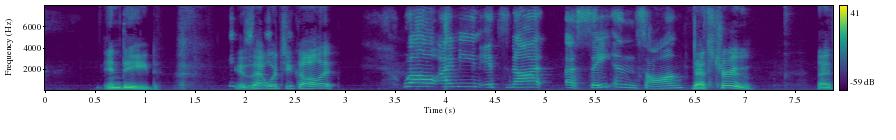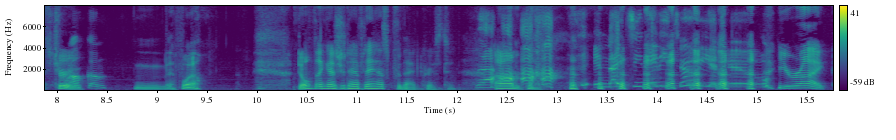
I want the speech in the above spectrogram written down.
Indeed. Is that what you call it? well i mean it's not a satan song That's true. That's true. welcome Mm, Well, don't think I should have to ask for that, Kristin. Um, in 1982 you do you're right.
